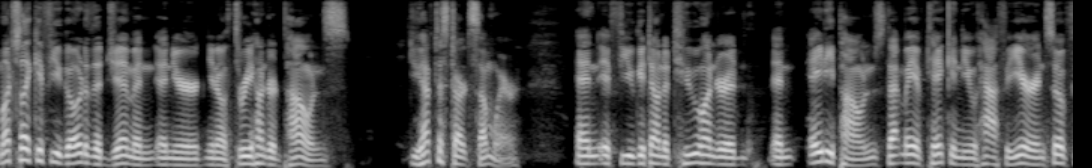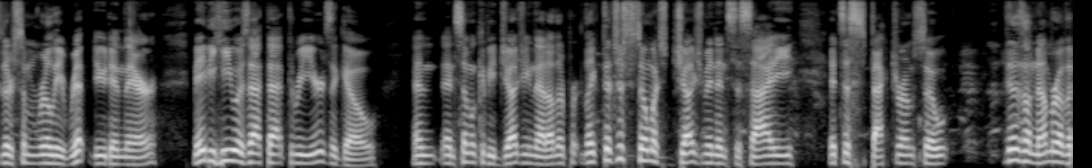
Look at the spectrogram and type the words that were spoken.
Much like if you go to the gym and, and you're, you know, 300 pounds, you have to start somewhere. And if you get down to 280 pounds, that may have taken you half a year. And so if there's some really ripped dude in there, maybe he was at that three years ago and, and someone could be judging that other, per- like there's just so much judgment in society. It's a spectrum. So there's a number of,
